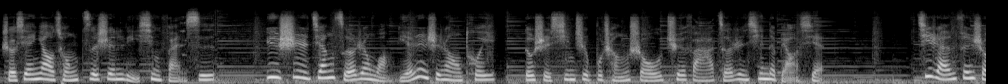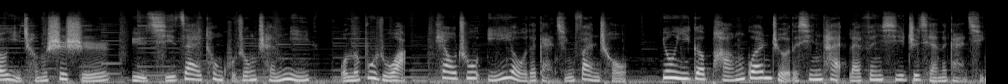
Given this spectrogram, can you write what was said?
首先要从自身理性反思，遇事将责任往别人身上推，都是心智不成熟、缺乏责任心的表现。既然分手已成事实，与其在痛苦中沉迷，我们不如啊跳出已有的感情范畴，用一个旁观者的心态来分析之前的感情，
